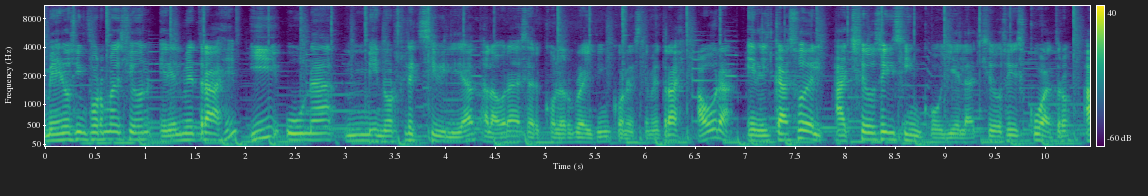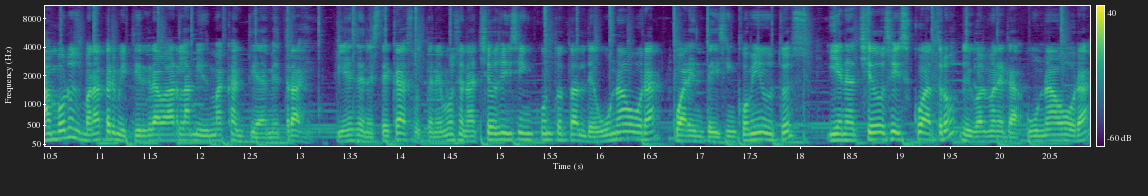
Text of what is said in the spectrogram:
menos información en el metraje y una menor flexibilidad a la hora de hacer color grading con este metraje. Ahora, en el caso del H265 y el H264, ambos nos van a permitir grabar la misma cantidad de metraje. Fíjense en este caso, tenemos en H265 un total de 1 hora 45 minutos y en H264 de igual manera 1 hora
